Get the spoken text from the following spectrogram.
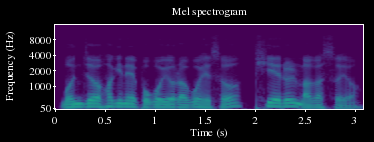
먼저 확인해 보고요 라고 해서 피해를 막았어요.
